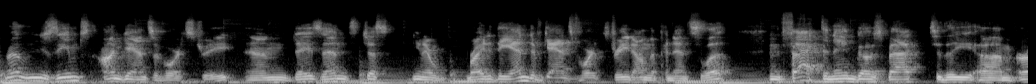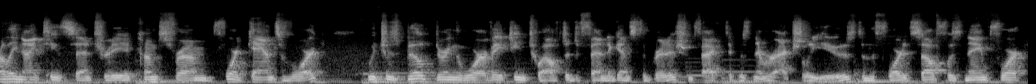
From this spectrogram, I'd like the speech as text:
Well, the museum's on Gansevoort Street, and Day's End's just, you know, right at the end of Gansevoort Street on the peninsula. In fact, the name goes back to the um, early 19th century. It comes from Fort Gansevoort, which was built during the War of 1812 to defend against the British. In fact, it was never actually used, and the fort itself was named for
